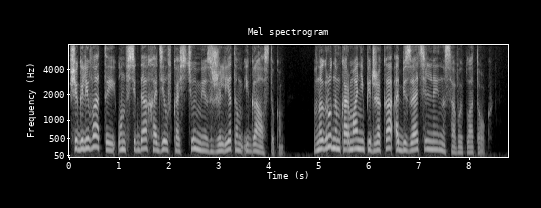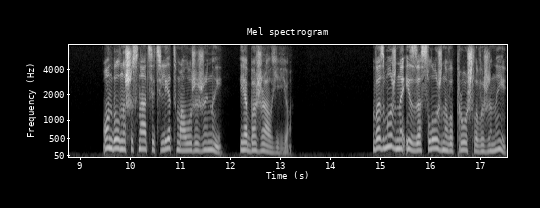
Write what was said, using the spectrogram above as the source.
Щеголеватый, он всегда ходил в костюме с жилетом и галстуком. В нагрудном кармане пиджака обязательный носовой платок. Он был на 16 лет моложе жены и обожал ее. Возможно, из-за сложного прошлого жены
